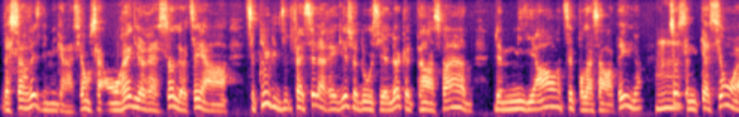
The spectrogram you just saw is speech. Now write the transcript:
le service d'immigration, on réglerait ça, là, tu sais, c'est plus facile à régler ce dossier-là que le transfert de milliards, tu sais, pour la santé, là. Hmm. Ça, c'est une question, euh,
